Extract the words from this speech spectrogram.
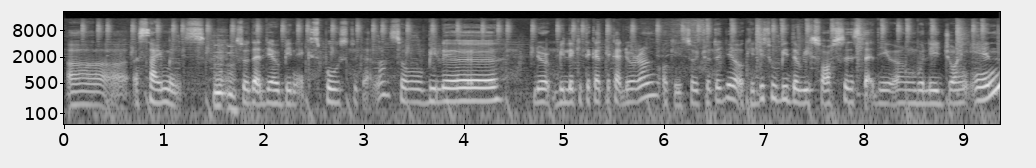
uh, assignments Mm-mm. so that they have been exposed to that lah. So bila bila kita kata kat diorang okay so contohnya okay this will be the resources that diorang boleh join in.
